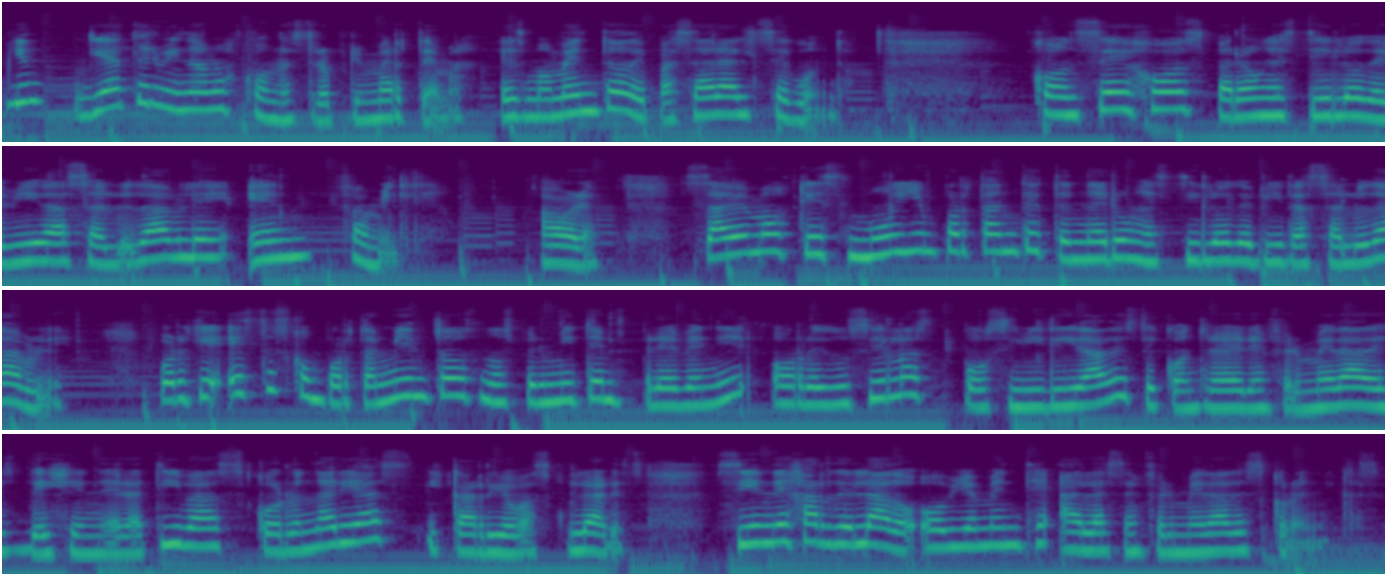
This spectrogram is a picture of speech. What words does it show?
Bien, ya terminamos con nuestro primer tema. Es momento de pasar al segundo. Consejos para un estilo de vida saludable en familia. Ahora, sabemos que es muy importante tener un estilo de vida saludable, porque estos comportamientos nos permiten prevenir o reducir las posibilidades de contraer enfermedades degenerativas, coronarias y cardiovasculares, sin dejar de lado obviamente a las enfermedades crónicas.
